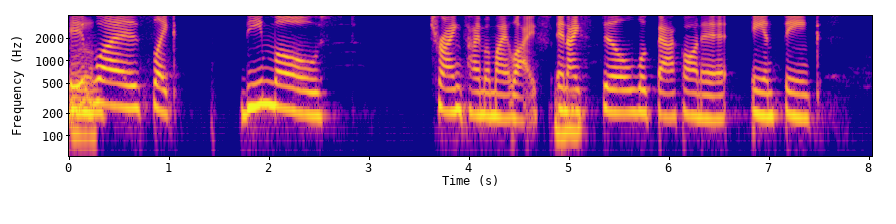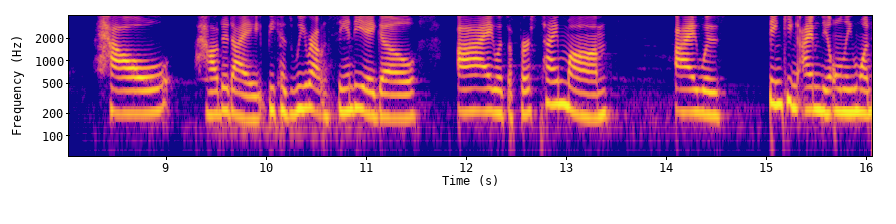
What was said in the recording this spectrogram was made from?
It was like the most trying time of my life, and Mm-hmm. I still look back on it and think, how how did I? Because we were out in San Diego. I was a first time mom. I was thinking I'm the only one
